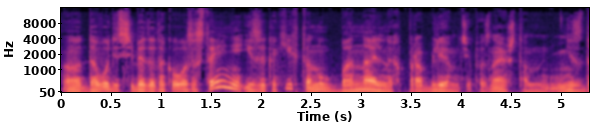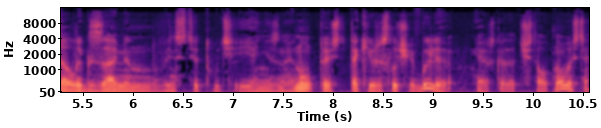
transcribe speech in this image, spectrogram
доводит себя до такого состояния из-за каких-то, ну, банальных проблем, типа, знаешь, там, не сдал экзамен в институте, я не знаю, ну, то есть, такие же случаи были, я же когда читал новости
